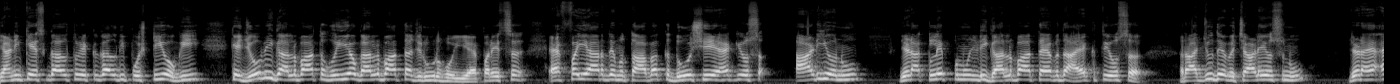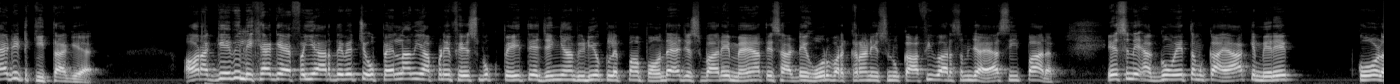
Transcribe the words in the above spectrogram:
ਯਾਨੀ ਕਿ ਇਸ ਗੱਲ ਤੋਂ ਇੱਕ ਗੱਲ ਦੀ ਪੁਸ਼ਟੀ ਹੋ ਗਈ ਕਿ ਜੋ ਵੀ ਗੱਲਬਾਤ ਹੋਈ ਹੈ, ਉਹ ਗੱਲਬਾਤ ਤਾਂ ਜ਼ਰੂਰ ਹੋਈ ਹੈ, ਪਰ ਇਸ ਐਫ ਆਈ ਆਰ ਦੇ ਮੁਤਾਬਕ ਦੋਸ਼ ਇਹ ਹੈ ਕਿ ਉਸ ਆਡੀਓ ਨੂੰ, ਜਿਹੜਾ ਕਲਿੱਪ ਨੂੰ ਜਿਹੜੀ ਗੱਲਬਾਤ ਹੈ, ਵਿਧਾਇਕ ਤੇ ਉਸ ਰਾਜੂ ਦੇ ਵਿਚਾਲੇ ਉਸ ਨੂੰ ਜਿਹੜਾ ਹੈ ਐਡਿਟ ਕੀਤਾ ਗਿਆ ਹੈ। ਔਰ ਅੱਗੇ ਵੀ ਲਿਖਿਆ ਗਿਆ ਐਫ ਆਈ ਆਰ ਦੇ ਵਿੱਚ, ਉਹ ਪਹਿਲਾਂ ਵੀ ਆਪਣੇ ਫੇਸਬੁੱਕ ਪੇਜ ਤੇ ਅਜਿਹੀਆਂ ਵੀਡੀਓ ਕਲਿੱਪਾਂ ਪਾਉਂਦਾ ਹੈ, ਜਿਸ ਬਾਰੇ ਮੈਂ ਅਤੇ ਸਾਡੇ ਹੋਰ ਵਰਕਰਾਂ ਨੇ ਇਸ ਨੂੰ ਕਾਫੀ ਵਾਰ ਸਮਝਾਇਆ ਸੀ, ਪਰ ਇਸ ਨੇ ਅੱਗੋਂ ਇਹ ਧਮਕਾਇਆ ਕਿ ਮੇਰੇ ਕੋਲ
